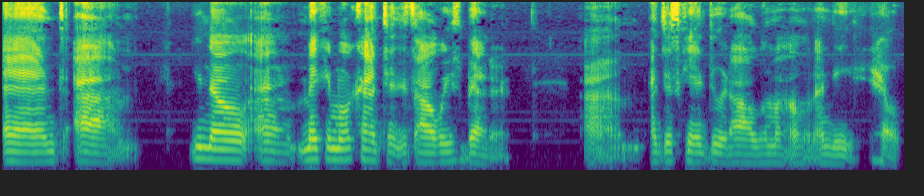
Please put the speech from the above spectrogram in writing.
And um, you know, um, making more content is always better. Um, I just can't do it all on my own. I need help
